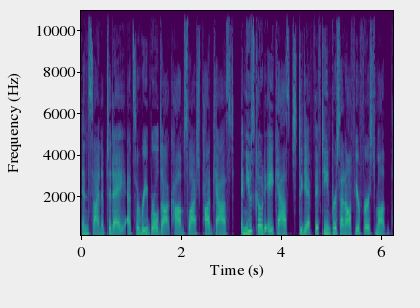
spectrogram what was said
and sign up today at cerebral.com slash podcast and use code ACAST to get 15% off your first month.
